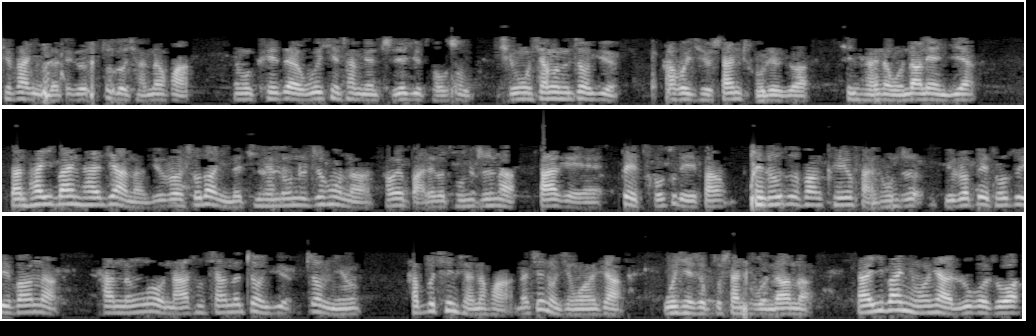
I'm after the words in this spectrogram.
侵犯你的这个著作权的话，那么可以在微信上面直接去投诉，提供相关的证据，他会去删除这个侵权的文章链接。但他一般他是这样的，就是说收到你的侵权通知之后呢，他会把这个通知呢发给被投诉的一方，被投诉方可以有反通知，比如说被投诉一方呢，他能够拿出相应的证据证明他不侵权的话，那这种情况下，微信是不删除文章的。那一般情况下，如果说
